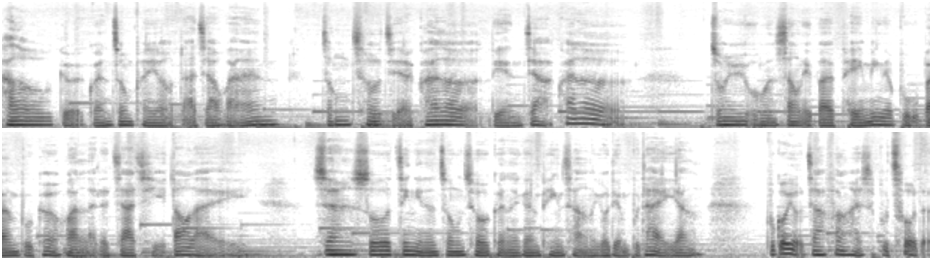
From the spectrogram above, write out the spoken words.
Hello，各位观众朋友，大家晚安！中秋节快乐，连假快乐！终于，我们上礼拜赔命的补班补课换来的假期到来。虽然说今年的中秋可能跟平常有点不太一样，不过有假放还是不错的。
